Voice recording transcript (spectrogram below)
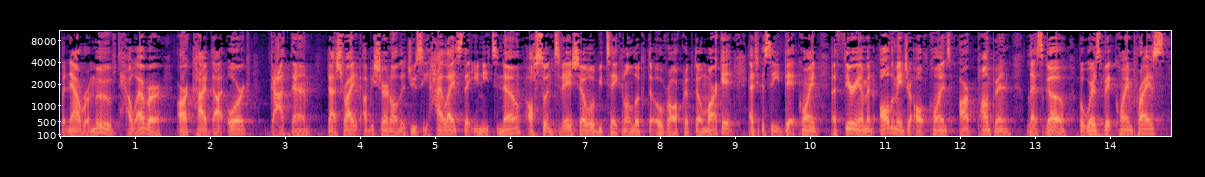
but now removed. However, archive.org got them. That's right. I'll be sharing all the juicy highlights that you need to know. Also in today's show, we'll be taking a look at the overall crypto market. As you can see, Bitcoin, Ethereum, and all the major altcoins are pumping. Let's go. But where's Bitcoin price?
